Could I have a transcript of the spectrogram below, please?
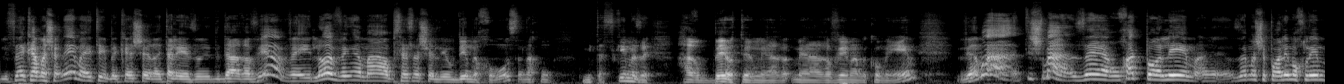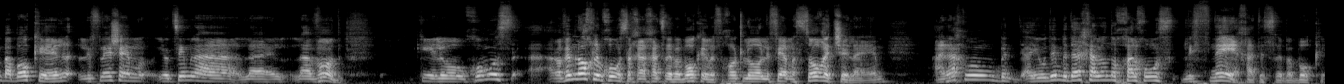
לפני כמה שנים הייתי בקשר, הייתה לי איזו ידידה ערבייה, והיא לא הבינה מה האובססיה של יהודים לחומוס, אנחנו מתעסקים בזה הרבה יותר מהערבים המקומיים, והיא אמרה, תשמע, זה ארוחת פועלים, זה מה שפועלים אוכלים בבוקר, לפני שהם יוצאים ל, ל, לעבוד. כאילו, חומוס, ערבים לא אוכלים חומוס אחרי 11 בבוקר, לפחות לא לפי המסורת שלהם. אנחנו, היהודים בדרך כלל לא נאכל חומוס לפני 11 בבוקר.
